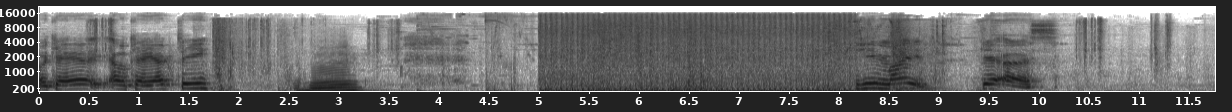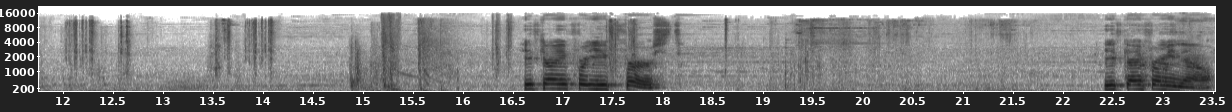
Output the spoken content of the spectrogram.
Okay, okay, FT. Mm-hmm. He might get us. He's coming for you first. He's coming for me now.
